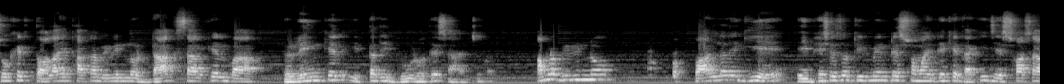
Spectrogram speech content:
চোখের তলায় থাকা বিভিন্ন ডার্ক সার্কেল বা রিঙ্কেল ইত্যাদি দূর হতে সাহায্য করে। আমরা বিভিন্ন পার্লারে গিয়ে এই ভেষজ ট্রিটমেন্টের সময় দেখে থাকি যে শশা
